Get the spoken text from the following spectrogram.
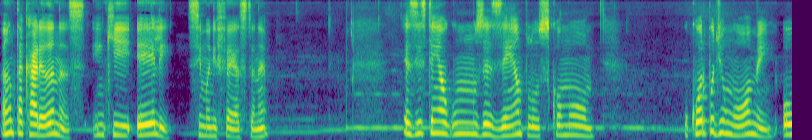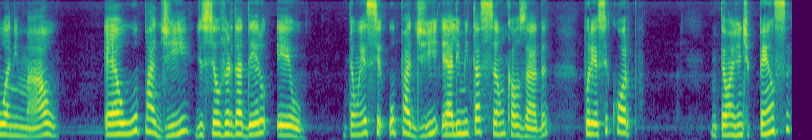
antakaranas em que ele se manifesta, né? Existem alguns exemplos como o corpo de um homem ou animal é o upadi de seu verdadeiro eu. Então, esse upadi é a limitação causada por esse corpo. Então, a gente pensa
